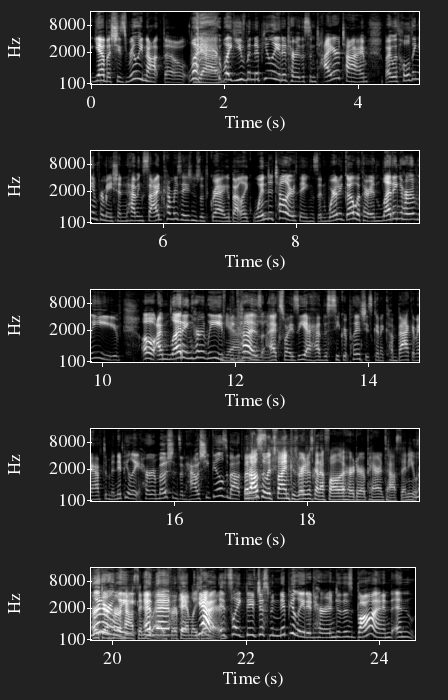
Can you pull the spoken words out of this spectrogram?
yeah, but she's really not though. Like, Yeah. like you've manipulated her this entire time by withholding information and having side conversations with Greg about like when to tell her things and where to go with her and letting her leave. Oh, I'm letting her leave Yeah. because XYZ, I have this secret plan. She's going to come back and I have to manipulate her emotions and how she feels about that. But this. also, it's fine because we're just gonna follow her to her parents' house anyway, or to her house anyway and then, for family yeah, dinner. it's like they've just manipulated her into this bond and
